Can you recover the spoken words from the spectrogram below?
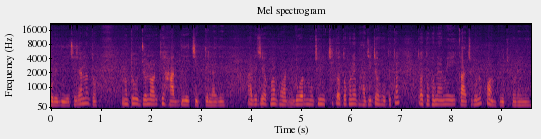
করে দিয়েছে, জানো তো? তো ওর জন্য আর কি হাত দিয়ে চিপতে লাগে। আর এই যে এখন ঘর দুয়ার মুছে নিচ্ছি, ততক্ষণে ভাজিটা হতে থাক, ততক্ষণে আমি এই কাজগুলো কমপ্লিট করে নিই।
